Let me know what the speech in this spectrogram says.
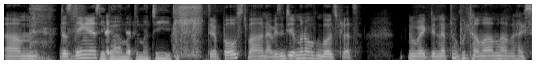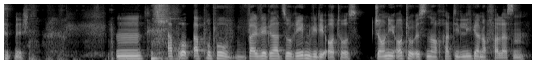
Ähm, das Ding ist. Digga, Mathematik. Der Post war, na, wir sind hier immer noch auf dem Bolzplatz. Nur weil ich den Laptop unterm Arm habe, heißt es nicht. Mhm, apropos, weil wir gerade so reden wie die Ottos. Johnny Otto ist noch, hat die Liga noch verlassen.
